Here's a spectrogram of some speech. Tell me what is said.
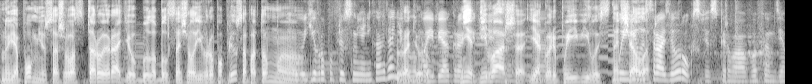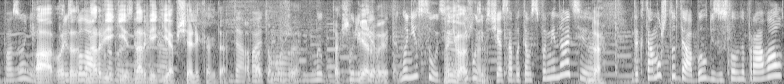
Ну, я помню, Саша, у вас второе радио было. Был сначала Европа Плюс, а потом... э, Ну, Европа плюс у меня никогда не было радио в моей биографии. Нет, не честно. Ваша, я Да. говорю, появилась сначала. Появилась радио Рокс сперва в FM-диапазоне. А, это была Норвегии, из да, Норвегии да. общали когда. Да, а поэтому потом уже. мы так что были первые. первые. Ну, не суть, Ну, не неважно. будем сейчас об этом вспоминать. Да. Да к тому, что да, был, безусловно, провал.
